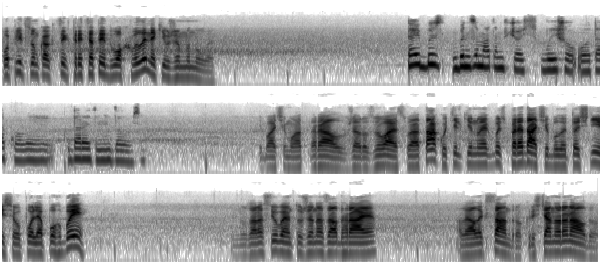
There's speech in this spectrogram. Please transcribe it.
по підсумках цих 32 хвилин, які вже минули. Та й без Бензема там щось вийшов у атаку, але ударити не вдалося. І бачимо, Реал вже розвиває свою атаку, тільки ну якби ж передачі були точніше у поля Погби. Ну зараз Ювент уже назад грає. Але Олександро, Кріштіано Роналду.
